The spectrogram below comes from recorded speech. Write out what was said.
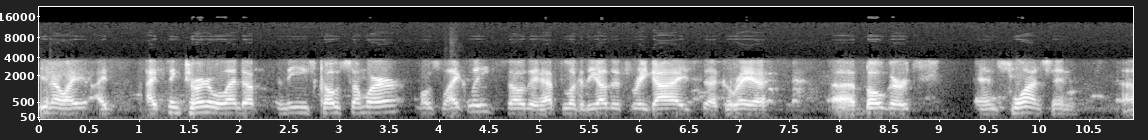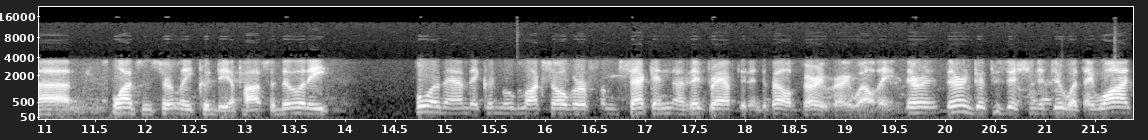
you know, I, I I think Turner will end up in the East Coast somewhere, most likely. So they have to look at the other three guys: uh, Correa, uh, Bogaerts, and Swanson. Um, Swanson certainly could be a possibility for them. They could move Lux over from second. Uh, they've drafted and developed very, very well. They they're they're in good position to do what they want.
